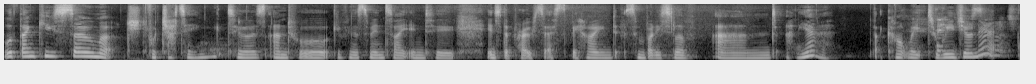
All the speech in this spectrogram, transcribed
Well, thank you so much for chatting to us and for giving us some insight into into the process behind Somebody's Love. And and yeah, I can't wait to thank read your so next.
